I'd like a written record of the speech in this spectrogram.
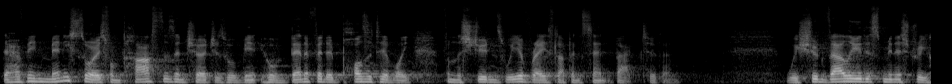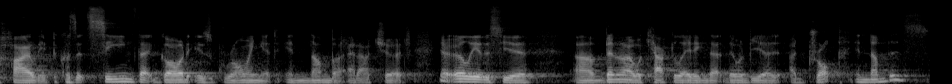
there have been many stories from pastors and churches who have, been, who have benefited positively from the students we have raised up and sent back to them. We should value this ministry highly because it seems that God is growing it in number at our church. You know, earlier this year, um, Ben and I were calculating that there would be a, a drop in numbers.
